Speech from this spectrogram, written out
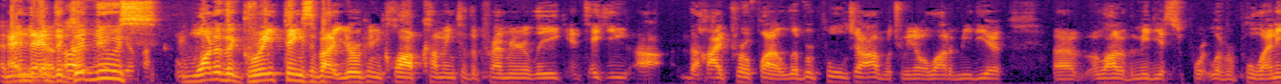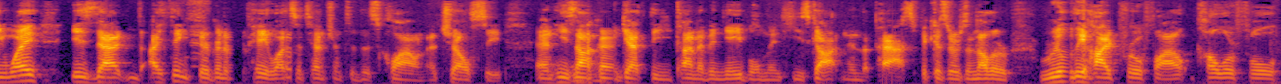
and, and, and the good news, one of the great things about Jurgen Klopp coming to the Premier League and taking uh, the high-profile Liverpool job, which we know a lot of media, uh, a lot of the media support Liverpool anyway, is that I think they're going to pay less attention to this clown at Chelsea, and he's not going to get the kind of enablement he's gotten in the past because there's another really high-profile, colorful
